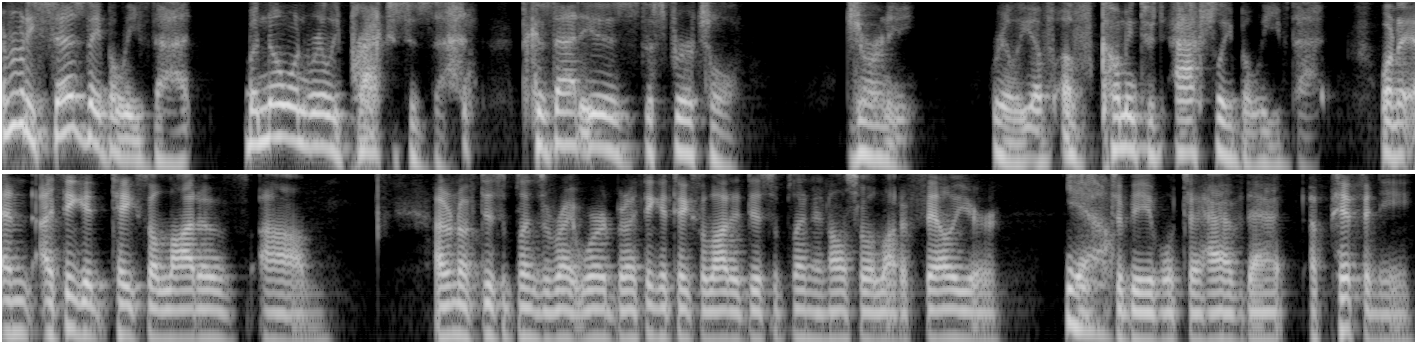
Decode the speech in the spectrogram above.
everybody says they believe that, but no one really practices that because that is the spiritual journey, really, of, of coming to actually believe that. Well, and I think it takes a lot of, um, I don't know if discipline is the right word, but I think it takes a lot of discipline and also a lot of failure Yeah, to be able to have that epiphany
